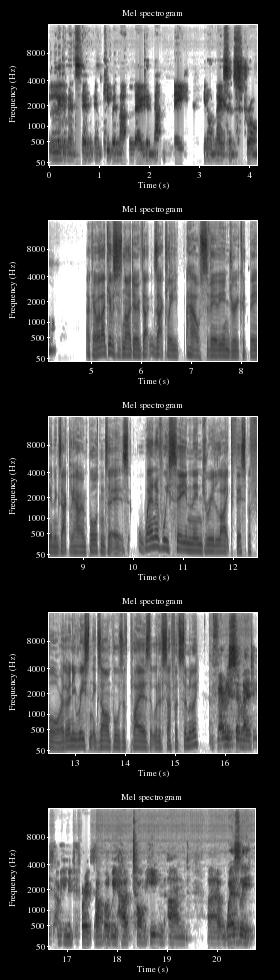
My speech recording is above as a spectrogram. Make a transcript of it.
ligaments and, in keeping that leg and that knee, you know, nice and strong. Okay, well, that gives us an idea of exactly how severe the injury could be and exactly how important it is. When have we seen an injury like this before? Are there any recent examples of players that would have suffered similarly? Very similar injuries. I mean, for example, we had Tom Heaton and uh, Wesley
